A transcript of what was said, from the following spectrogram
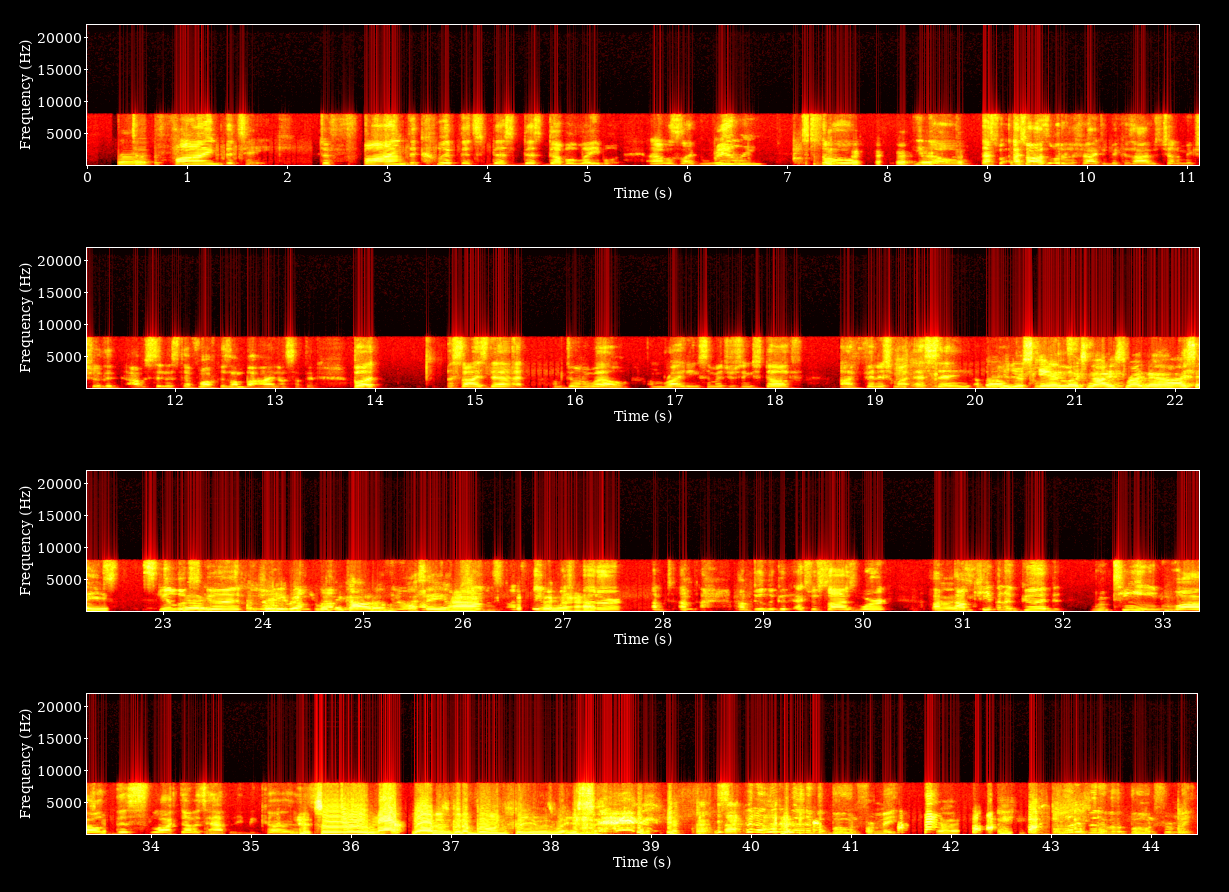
to find the take, to find the clip that's that's that's double labeled. And I was like, really? So, you know, that's what that's why I was a little distracted because I was trying to make sure that I was sending stuff off because I'm behind on something. But besides that, I'm doing well. I'm writing some interesting stuff. I finished my essay about Your skin looks nice right now. I see you. Skin looks Yeah, good. Pretty Ricky, what they call him. You know, I I'm, see you. I'm saving, I'm saving much better. I'm, I'm, I'm doing the good exercise work. I'm, Nice. I'm keeping a good routine while this lockdown is happening because So really, lockdown has been a boon for you, is what you're saying. it's been a little bit of a boon for me. Right. A little bit of a boon for me.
